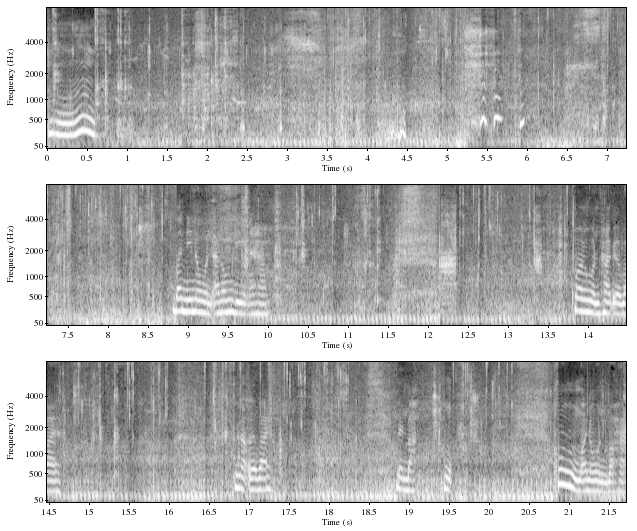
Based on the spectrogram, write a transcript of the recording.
หืมวันนี้หนูนอารมณ์ดีนะคะทอนหุ่นหักเอ๋ยบาย หนักเอ๋ยบายเป็นปะคู่หูมานูนปะฮะ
